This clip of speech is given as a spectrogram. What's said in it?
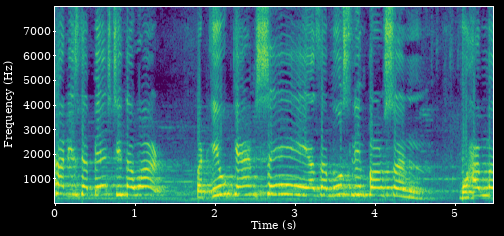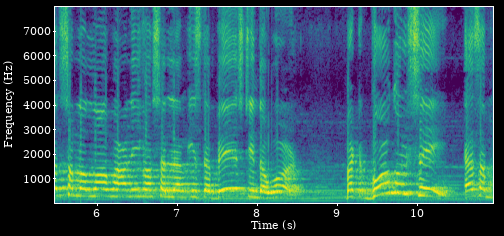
Khan is the best in the world. But you can't say as a Muslim person, Muhammad sallallahu alaihi wasallam is the best in the world. But Google say as a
